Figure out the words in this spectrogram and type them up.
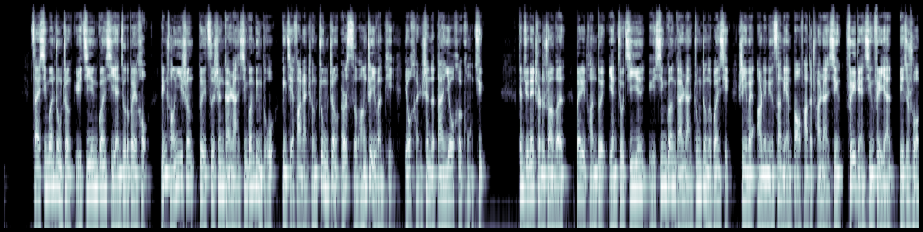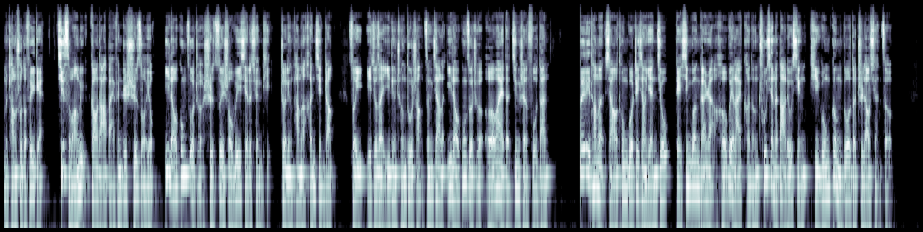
在新冠重症与基因关系研究的背后，临床医生对自身感染新冠病毒并且发展成重症而死亡这一问题有很深的担忧和恐惧。根据 Nature 的撰文，贝利团队研究基因与新冠感染重症的关系，是因为2003年爆发的传染性非典型肺炎，也就是我们常说的非典，其死亡率高达百分之十左右。医疗工作者是最受威胁的群体，这令他们很紧张，所以也就在一定程度上增加了医疗工作者额外的精神负担。贝利他们想要通过这项研究，给新冠感染和未来可能出现的大流行提供更多的治疗选择。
